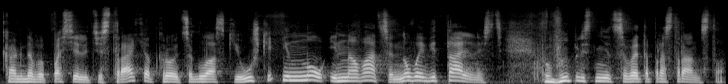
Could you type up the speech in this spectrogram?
когда вы поселите страхи, откроются глазки и ушки, и нов, инновация, новая витальность выплеснется в это пространство.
